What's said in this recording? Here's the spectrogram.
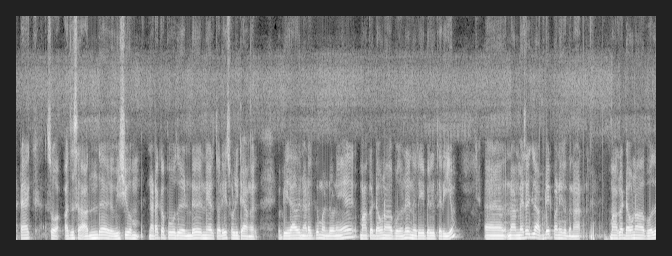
அட்டாக் ஸோ அது ச அந்த விஷயம் நடக்க போகுதுன்னு நேரத்தோடயே சொல்லிட்டாங்க. இப்படி ஏதாவது நடக்கும் உடனே மார்க்கெட் டவுன் ஆக போகுதுன்னு நிறைய பேருக்கு தெரியும். நான் மெசேஜில் அப்டேட் பண்ணியிருந்தேன். நான் மார்க்கெட் டவுன் ஆக போது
